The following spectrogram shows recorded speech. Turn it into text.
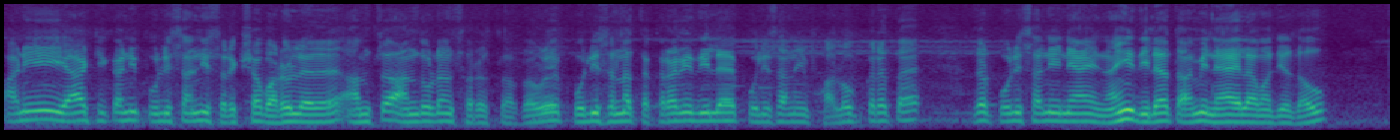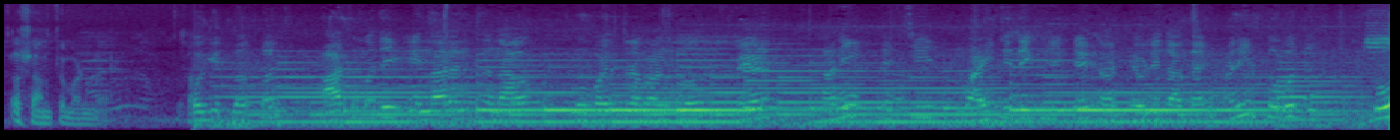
आणि या ठिकाणी पोलिसांनी सुरक्षा वाढवलेल्या आहे. आमचं आंदोलन सरस त्यामुळे पोलिसांना तक्रारी दिल्या आहे पोलिसांनी फॉलोअप करत आहे. जर पोलिसांनी न्याय नाही दिला तर आम्ही न्यायालयामध्ये जाऊ असं आमचं म्हणणं आहे. बघितलं पण आतमध्ये येणाऱ्यांचं नाव मोबाईल क्रमांक वेळ आणि त्याची माहिती देखील इथे ठेवली जात आहे. आणि सोबत दोन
